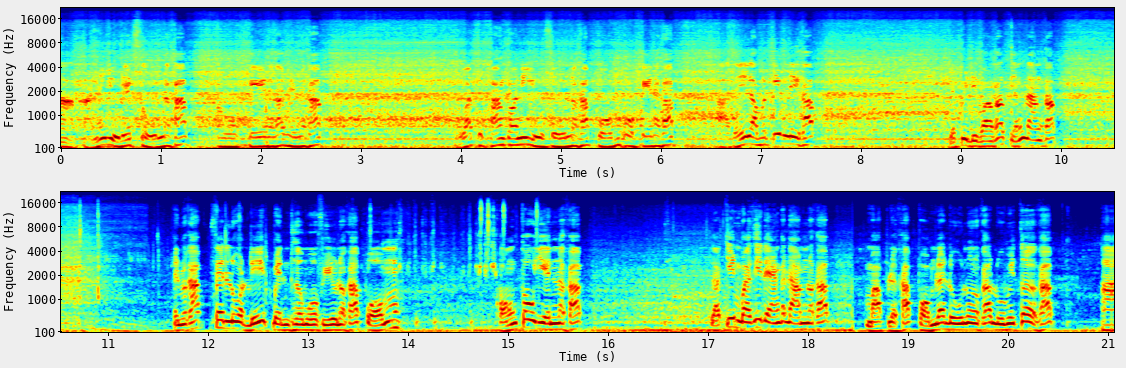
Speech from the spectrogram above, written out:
อ่าขันให้อยู่เลขศูนย์นะครับโอเคนะครับเห็นไหมครับวัดทุกครั้งตอนนี้อยู่ศูนย์นะครับ ผมโอเคนะครับอ่าทีนี้เรามาจิ้มนี่ครับเดี๋ยวปิดดีกว่าครับเสียงดังครับ เห็นไหมครับ เส้นลวดนี้เป็นเทอร์โมฟิลนะครับ ผม ของตู้เย็นนะครับแล้วจิ้มไปที่แดงกระดำนะครับมับเลยครับ ผมและดูนู่นครับรูมิเตอร์ครับ อ่า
